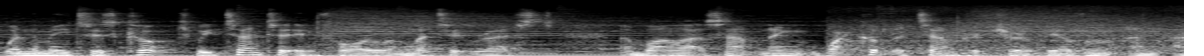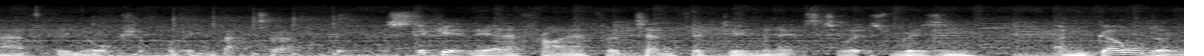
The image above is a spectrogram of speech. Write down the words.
When the meat is cooked, we tent it in foil and let it rest. And while that's happening, whack up the temperature of the oven and add the Yorkshire pudding batter. Stick it in the air fryer for 10-15 minutes till it's risen and golden.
